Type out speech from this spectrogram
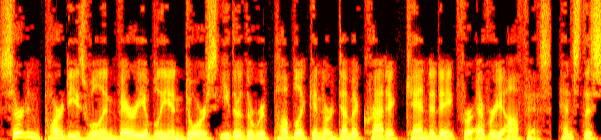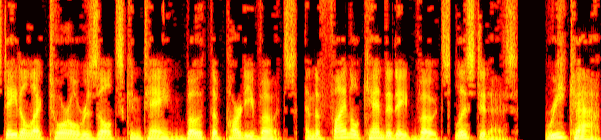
Certain parties will invariably endorse either the Republican or Democratic candidate for every office, hence the state electoral results contain both the party votes, and the final candidate votes listed as «recap».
